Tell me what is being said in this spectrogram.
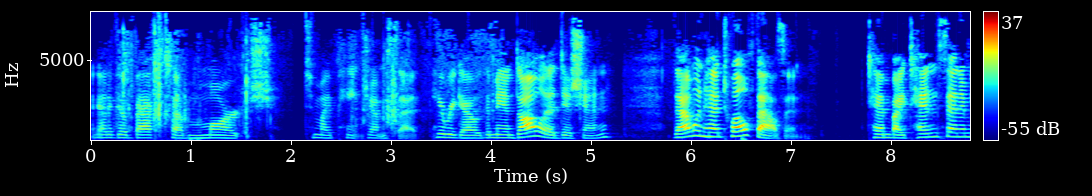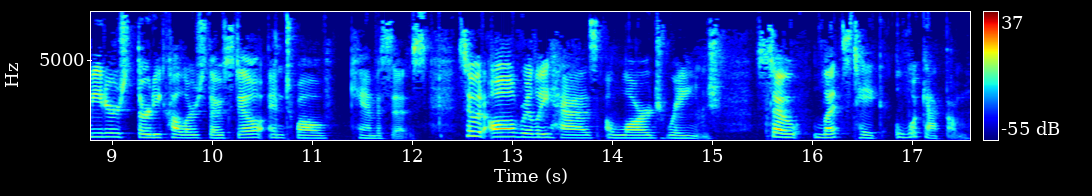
I got to go back to March to my paint gem set. Here we go. The Mandala edition, that one had 12,000. 10 by 10 centimeters, 30 colors though still, and 12 canvases. So it all really has a large range. So let's take a look at them.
